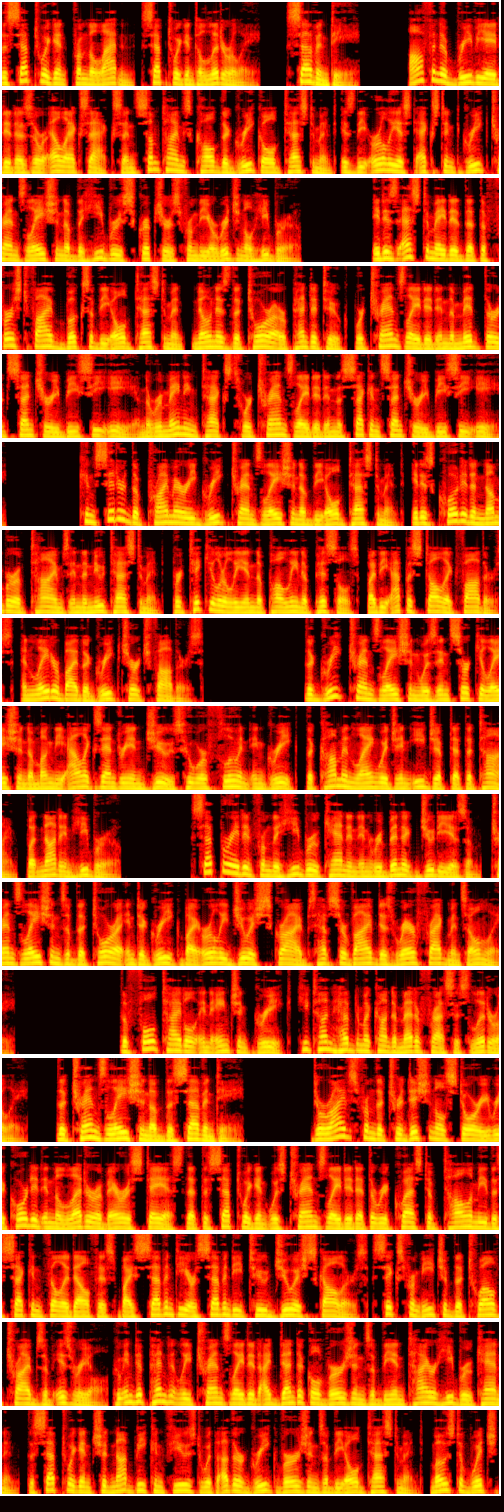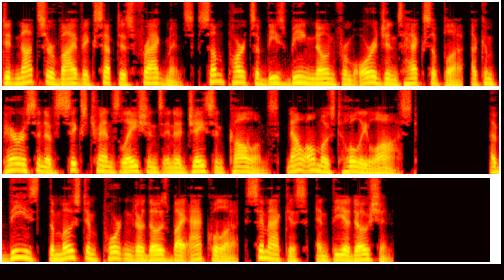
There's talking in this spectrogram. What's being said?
The Septuagint from the Latin, Septuaginta literally, 70, often abbreviated as or LXX and sometimes called the Greek Old Testament is the earliest extant Greek translation of the Hebrew Scriptures from the original Hebrew. It is estimated that the first five books of the Old Testament, known as the Torah or Pentateuch, were translated in the mid-3rd century BCE and the remaining texts were translated in the 2nd century BCE. Considered the primary Greek translation of the Old Testament, it is quoted a number of times in the New Testament, particularly in the Pauline epistles, by the Apostolic Fathers, and later by the Greek Church Fathers. The Greek translation was in circulation among the Alexandrian Jews who were fluent in Greek, the common language in Egypt at the time, but not in Hebrew. Separated from the Hebrew canon in Rabbinic Judaism, translations of the Torah into Greek by early Jewish scribes have survived as rare fragments only. The full title in ancient Greek, Heton Hebdomachonta Metaphrasis literally, the translation of the seventy, derives from the traditional story recorded in the letter of Aristeas that the Septuagint was translated at the request of Ptolemy II Philadelphus by 70 or 72 Jewish scholars six from each of the twelve tribes of Israel who independently translated identical versions of the entire Hebrew canon. The Septuagint should not be confused with other Greek versions of the Old Testament, most of which did not survive except as fragments some parts of these being known from Origen's Hexapla, a comparison of six translations in adjacent columns, now almost wholly lost. Of these, the most important are those by Aquila, Symmachus, and Theodotion.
